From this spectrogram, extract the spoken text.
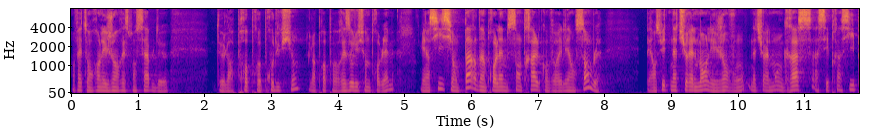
en fait, on rend les gens responsables de, de leur propre production, de leur propre résolution de problèmes. Et ainsi, si on part d'un problème central qu'on veut régler ensemble, ben ensuite, naturellement, les gens vont, naturellement, grâce à ces principes,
